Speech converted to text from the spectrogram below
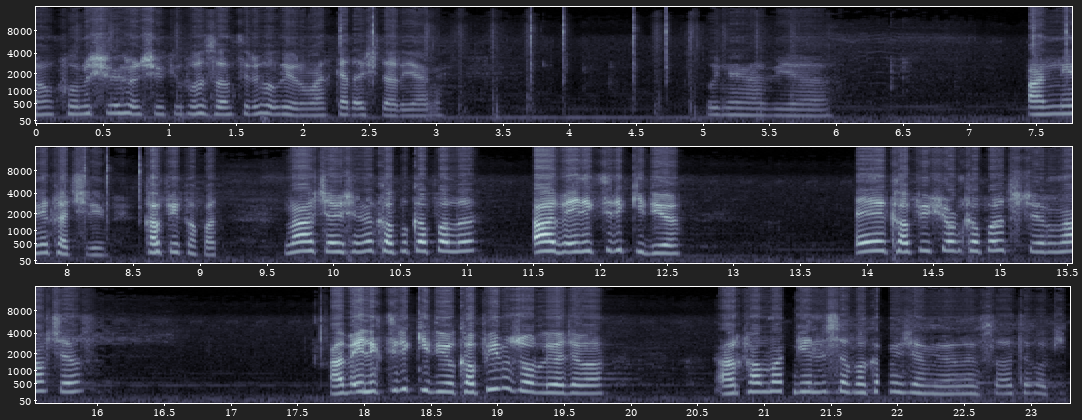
Şu an konuşmuyorum çünkü konsantre oluyorum arkadaşlar yani. Bu ne abi ya? Anneni kaçırayım. Kapıyı kapat. Ne yapacağız şimdi? Kapı kapalı. Abi elektrik gidiyor. Ee kapıyı şu an kapalı tutuyorum. Ne yapacağız? Abi elektrik gidiyor. Kapıyı mı zorluyor acaba? Arkamdan gelirse bakamayacağım ya. Ben saate bakayım.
